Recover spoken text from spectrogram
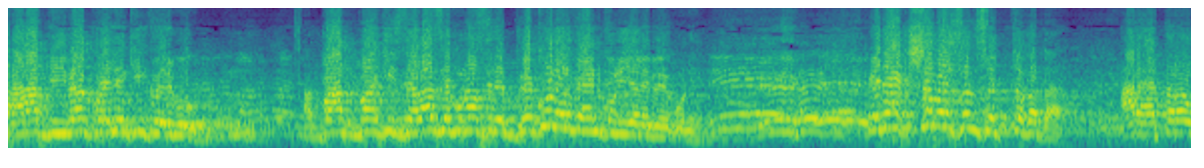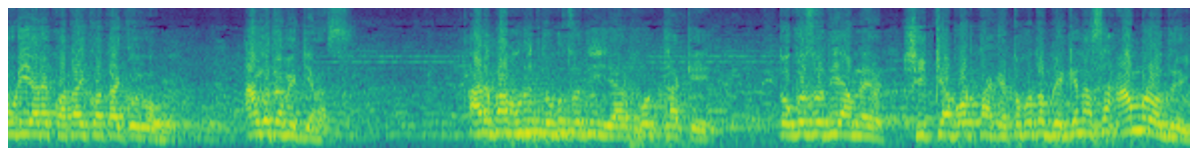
তারা বিভাগ পাইলে কি করব? বাদ বাকি জেলা যেগুলো আছে, বেগুনের ব্যান্ড করিয়ে নেবে বেগুনে। এটা একশো পার্সেন্ট সত্য কথা। আর হ্যাঁ তারা উড়িয়ারে কথাই কথাই করব আঙ্গতা বিজ্ঞান আছে। আরে বাবুরে তোকে যদি এয়ারপোর্ট থাকে তোকে যদি আপনার শিক্ষা বোর্ড থাকে তোকে তো বেগেন আছে, আমরাও দেই।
